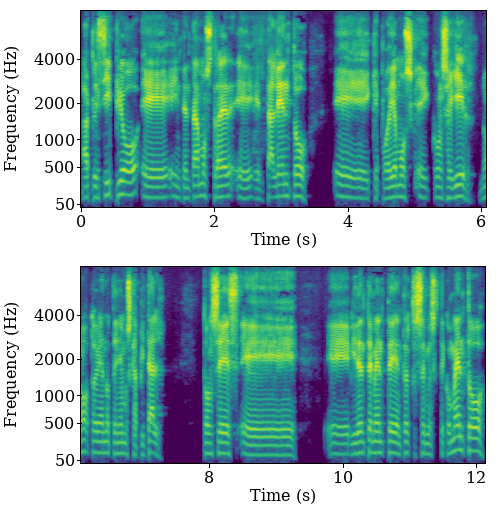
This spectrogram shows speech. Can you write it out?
Al principio eh, intentamos traer eh, el talento eh, que podíamos conseguir, ¿no? Todavía no teníamos capital. Entonces, evidentemente, entre otros años que te comento,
